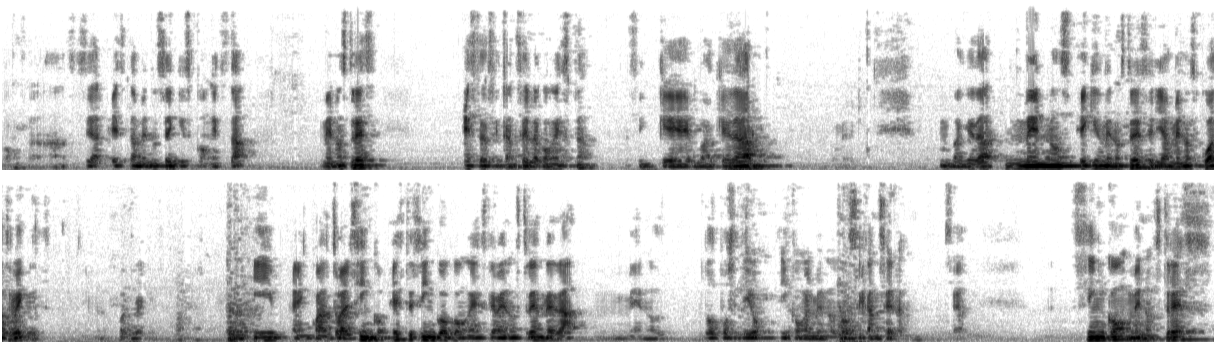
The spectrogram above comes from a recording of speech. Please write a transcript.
Vamos a asociar esta menos x con esta menos 3 esta se cancela con esta, así que va a quedar, va a quedar menos x menos 3 sería menos 4x. Y en cuanto al 5, este 5 con este menos 3 me da menos 2 positivo y con el menos 2 se cancela. O sea, 5 menos 3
